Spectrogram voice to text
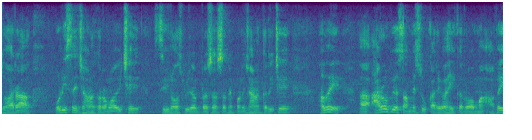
દ્વારા પોલીસને જાણ કરવામાં આવી છે, સિવિલ હોસ્પિટલ પ્રશાસને પણ જાણ કરી છે. હવે આરોપીઓ સામે શું કાર્યવાહી કરવામાં આવે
